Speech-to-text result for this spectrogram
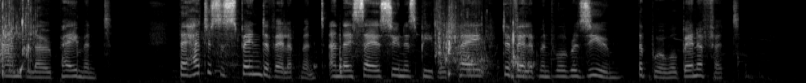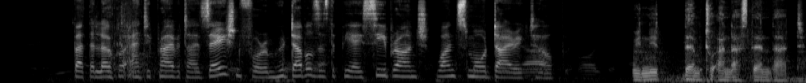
and low payment. They had to suspend development, and they say as soon as people pay, development will resume. The poor will benefit. But the local anti-privatization forum, who doubles as the PAC branch, wants more direct help. We need them to understand that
